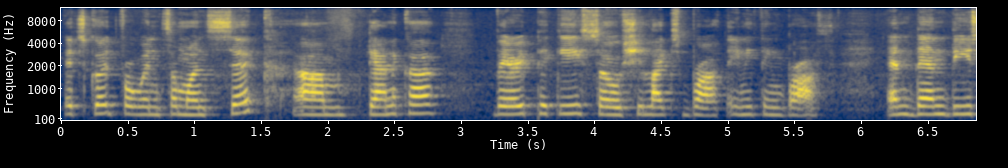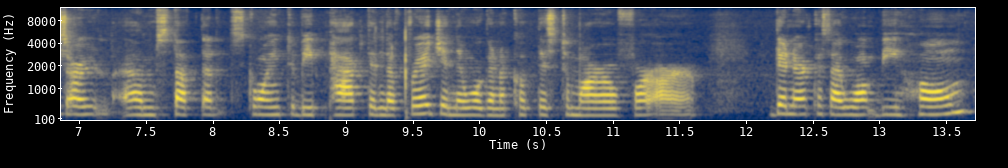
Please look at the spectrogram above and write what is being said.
It's good for when someone's sick. Um, Danica, very picky, so she likes broth, anything broth. And then these are um, stuff that's going to be packed in the fridge, and then we're gonna cook this tomorrow for our dinner because I won't be home.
